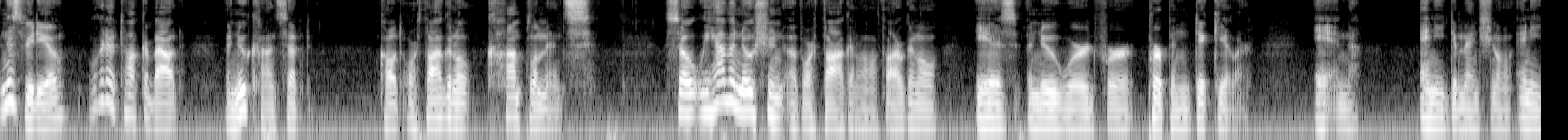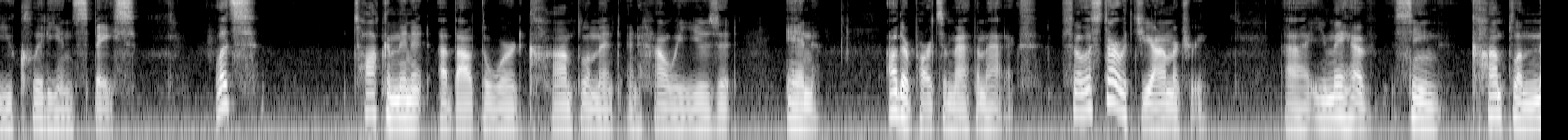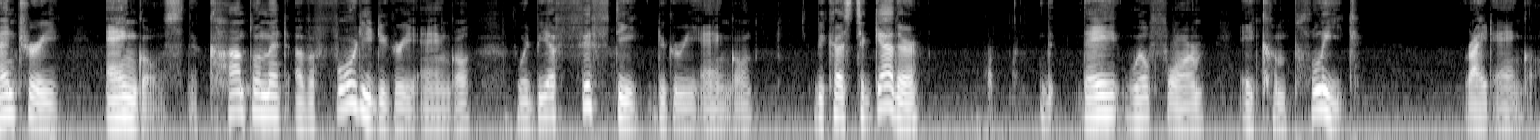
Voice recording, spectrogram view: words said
In this video, we're going to talk about a new concept called orthogonal complements. So we have a notion of orthogonal. Orthogonal is a new word for perpendicular in any dimensional, any Euclidean space. Let's talk a minute about the word complement and how we use it in other parts of mathematics. So let's start with geometry. Uh, you may have seen complementary angles. The complement of a 40 degree angle would be a 50 degree angle because together they will form a complete right angle.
